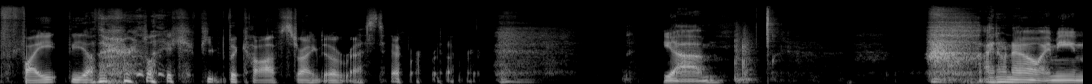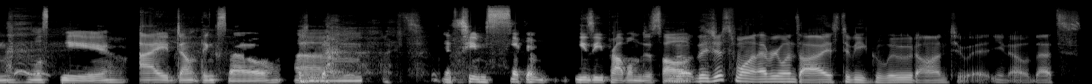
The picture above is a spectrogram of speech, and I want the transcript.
fight the other like peop the cops trying to arrest him or whatever. Yeah. I don't know. I mean, we'll see. I don't think so. Um, it seems like an easy problem to no, solve. they just want everyone's eyes to be glued onto it. You know, that's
